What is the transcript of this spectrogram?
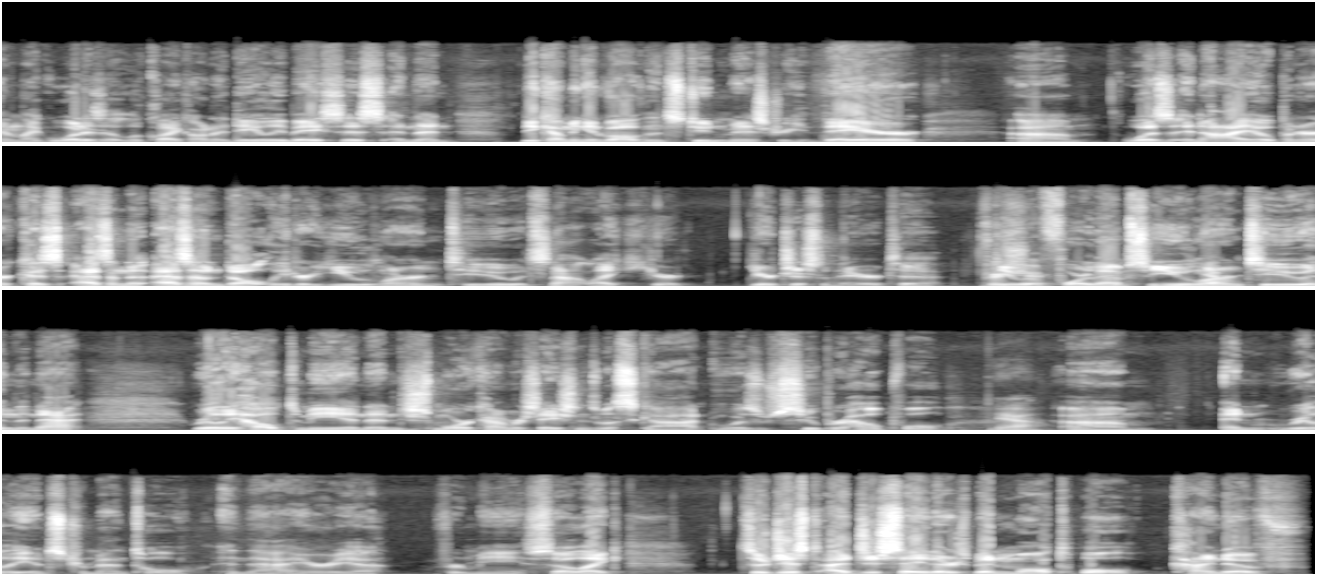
and like what does it look like on a daily basis. And then becoming involved in student ministry there um, was an eye opener because as an as an adult leader, you learn too. It's not like you're you're just there to For do sure. it for them. So you learn too, and then that really helped me. And then just more conversations with Scott was super helpful Yeah. um, and really instrumental in that area for me. So like, so just I just say there's been multiple kind of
